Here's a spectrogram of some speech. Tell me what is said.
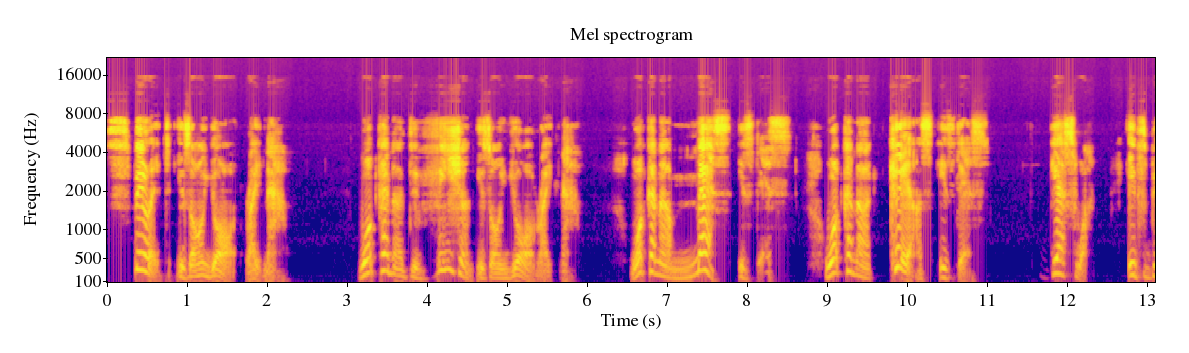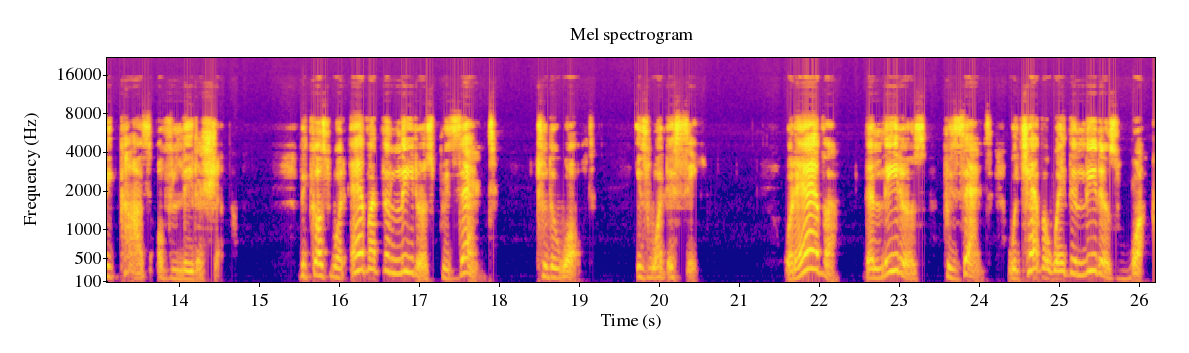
spirit is on your right now? What kind of division is on your right now? What kind of mess is this? What kind of chaos is this? Guess what? It's because of leadership. Because whatever the leaders present to the world is what they see. Whatever the leaders present, whichever way the leaders work,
